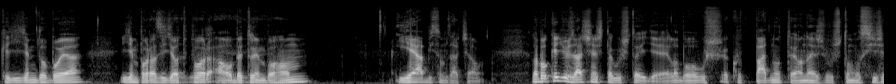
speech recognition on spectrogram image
keď idem do boja, idem poraziť odpor a obetujem Bohom, je, aby som začal. Lebo keď už začneš, tak už to ide, lebo už ako padnuté ono, že už to musíš...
